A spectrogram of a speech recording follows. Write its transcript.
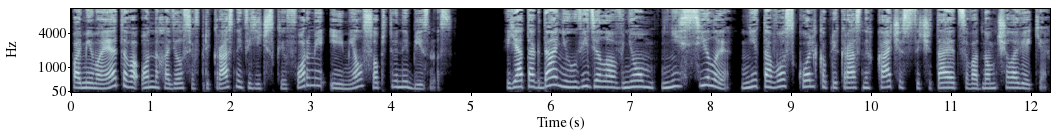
Помимо этого, он находился в прекрасной физической форме и имел собственный бизнес. Я тогда не увидела в нем ни силы, ни того, сколько прекрасных качеств сочетается в одном человеке.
